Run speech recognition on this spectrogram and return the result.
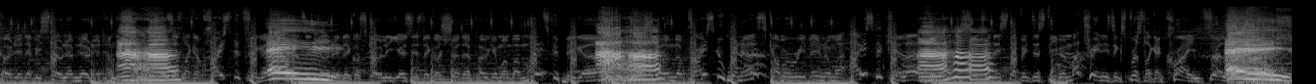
coded every stone I've noted. Uh huh. Like hey. They got scoliosis, they got show their Pokemon, but mine's bigger. Uh huh. On the price, winner, scummery, they know my ice killer. Uh huh. They step into Steven, my trainings expressed like a crime thriller. Hey.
